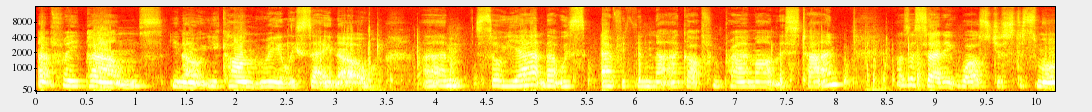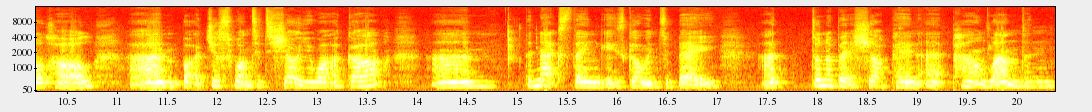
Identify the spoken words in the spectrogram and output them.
at three pounds you know you can't really say no. Um, so yeah that was everything that I got from Primark this time. As I said it was just a small haul um, but I just wanted to show you what I got um, the next thing is going to be, I've done a bit of shopping at Poundland and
